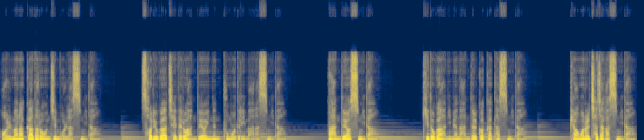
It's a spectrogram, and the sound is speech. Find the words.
얼마나 까다로운지 몰랐습니다. 서류가 제대로 안 되어 있는 부모들이 많았습니다. 안 되었습니다. 기도가 아니면 안 될 것 같았습니다. 병원을 찾아갔습니다.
